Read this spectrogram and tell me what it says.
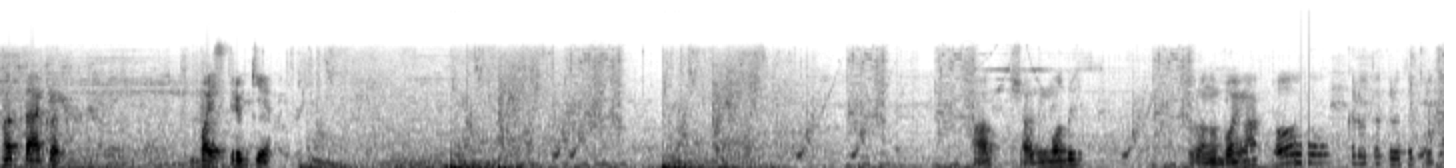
Hungry. От так вот. Байстрюки. О, ще один модуль. Урон обойма. О, круто, круто, круто.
